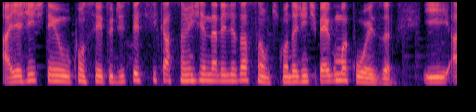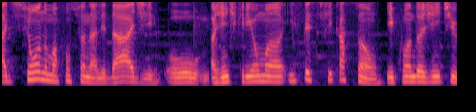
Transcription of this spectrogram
Aí a gente tem o conceito de especificação e generalização, que quando a gente pega uma coisa e adiciona uma funcionalidade, ou a gente cria uma especificação, e quando a gente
